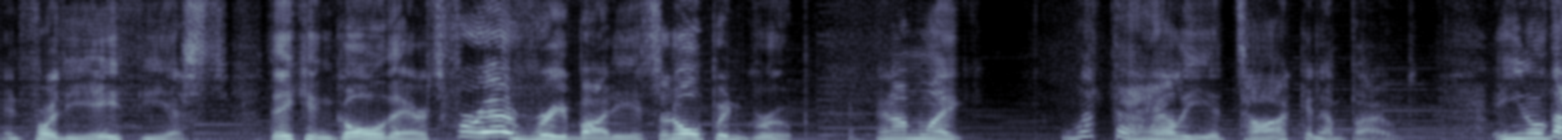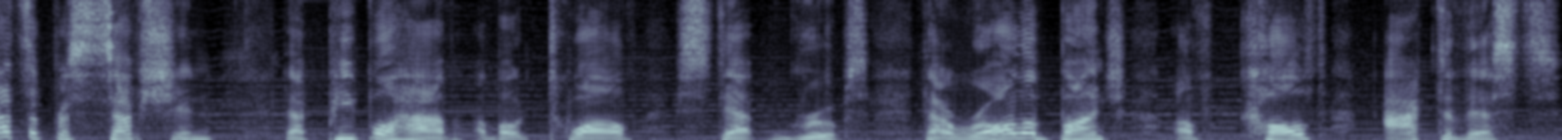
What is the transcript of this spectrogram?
and for the atheists. They can go there. It's for everybody. It's an open group. And I'm like, what the hell are you talking about? And you know, that's a perception that people have about 12 step groups, that we're all a bunch of cult activists,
